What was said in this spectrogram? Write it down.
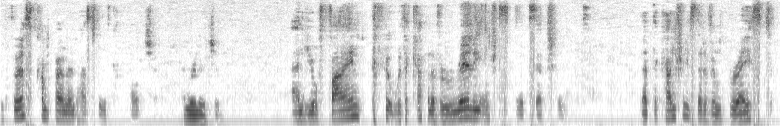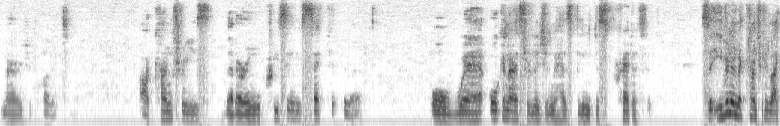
The first component has to do with culture and religion. And you'll find, with a couple of really interesting exceptions, that the countries that have embraced marriage equality are countries that are increasingly secular or where organized religion has been discredited. So even in a country like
